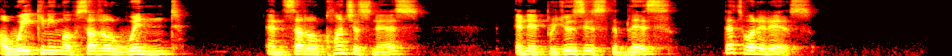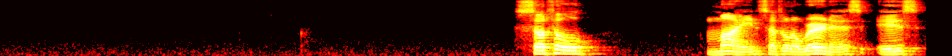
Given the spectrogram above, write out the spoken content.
awakening of subtle wind and subtle consciousness, and it produces the bliss, that's what it is. Subtle mind, subtle awareness is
